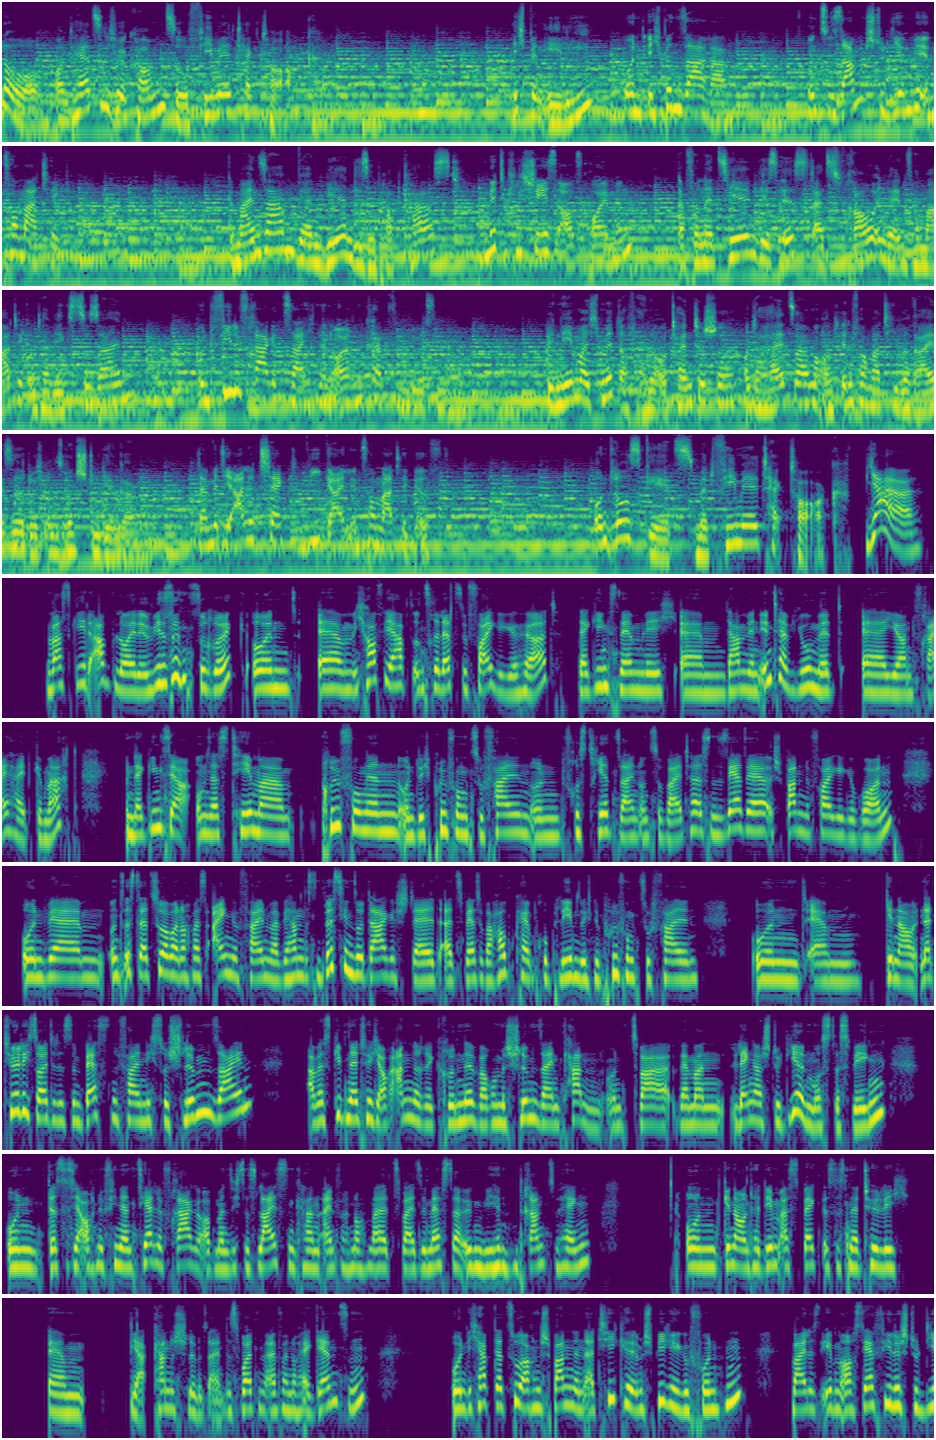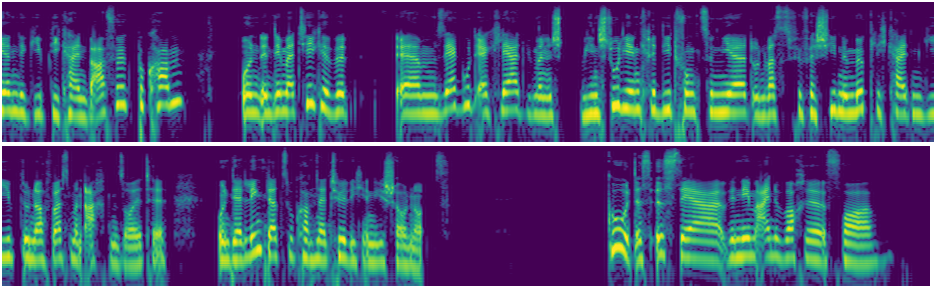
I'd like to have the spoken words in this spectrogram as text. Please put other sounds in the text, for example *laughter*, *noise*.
Hallo und herzlich willkommen zu Female Tech Talk. Ich bin Eli und ich bin Sarah und zusammen studieren wir Informatik. Gemeinsam werden wir in diesem Podcast mit Klischees aufräumen, davon erzählen, wie es ist, als Frau in der Informatik unterwegs zu sein und viele Fragezeichen in euren Köpfen lösen. Wir nehmen euch mit auf eine authentische, unterhaltsame und informative Reise durch unseren Studiengang. Damit ihr alle checkt, wie geil Informatik ist. Und los geht's mit Female Tech Talk. Ja, was geht ab, Leute? Wir sind zurück und ähm, ich hoffe, ihr habt unsere letzte Folge gehört. Da ging es nämlich, ähm, da haben wir ein Interview mit äh, Jörn Freiheit gemacht und da ging es ja um das Thema Prüfungen und durch Prüfungen zu fallen und frustriert sein und so weiter. Ist eine sehr, sehr spannende Folge geworden. Und wir, ähm, uns ist dazu aber noch was eingefallen, weil wir haben das ein bisschen so dargestellt, als wäre es überhaupt kein Problem, durch eine Prüfung zu fallen. Und ähm, genau, natürlich sollte das im besten Fall nicht so schlimm sein. Aber es gibt natürlich auch andere Gründe, warum es schlimm sein kann. Und zwar, wenn man länger studieren muss deswegen. Und das ist ja auch eine finanzielle Frage, ob man sich das leisten kann, einfach nochmal zwei Semester irgendwie hinten dran zu hängen. Und genau unter dem Aspekt ist es natürlich, ähm, ja, kann es schlimm sein. Das wollten wir einfach noch ergänzen. Und ich habe dazu auch einen spannenden Artikel im Spiegel gefunden, weil es eben auch sehr viele Studierende gibt, die keinen BAföG bekommen. Und in dem Artikel wird ähm, sehr gut erklärt, wie, man, wie ein Studienkredit funktioniert und was es für verschiedene Möglichkeiten gibt und auf was man achten sollte. Und der Link dazu kommt natürlich in die Show Notes. Gut, es ist der, wir nehmen eine Woche vor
